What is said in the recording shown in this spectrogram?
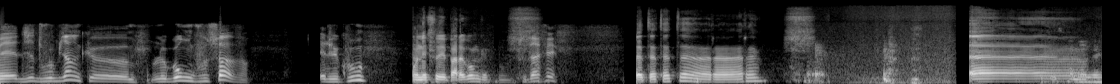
Mais dites-vous bien que le gong vous sauve. Et du coup, On est sauvé par le gong. tout à fait. Ta ta ta ta ra, ra. C'est Euh...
